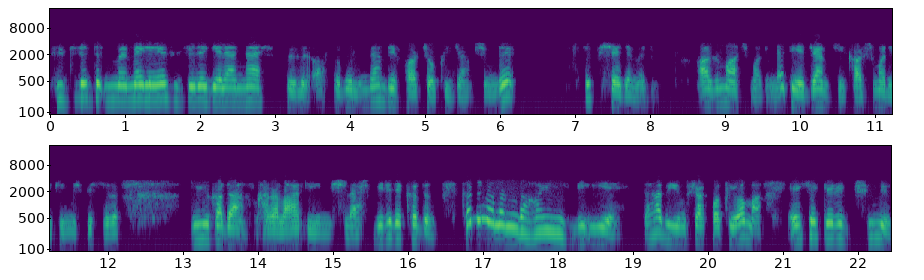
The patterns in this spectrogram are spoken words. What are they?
hücre, meleğe hücre gelenler böyle aslı bölümden bir parça okuyacağım şimdi. Hiçbir şey demedim. Ağzımı açmadım. Ne diyeceğim ki karşıma dikilmiş bir sürü büyük adam karalar giymişler. Biri de kadın. Kadın olanın daha iyi bir iyi. Daha bir yumuşak bakıyor ama erkeklerin tümü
